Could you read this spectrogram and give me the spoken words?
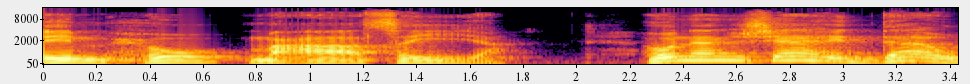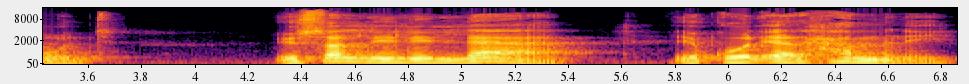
امحو معاصي هنا نشاهد داود يصلي لله يقول ارحمني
